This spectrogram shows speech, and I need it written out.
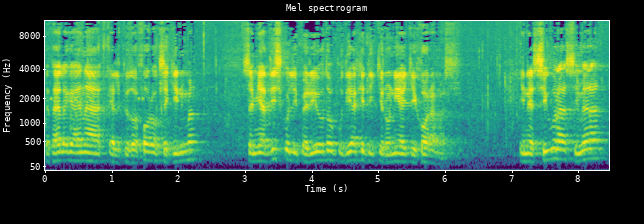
Και θα έλεγα ένα ελπιδοφόρο ξεκίνημα σε μια δύσκολη περίοδο που διάχεται η κοινωνία και η χώρα μας. Είναι σίγουρα σήμερα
